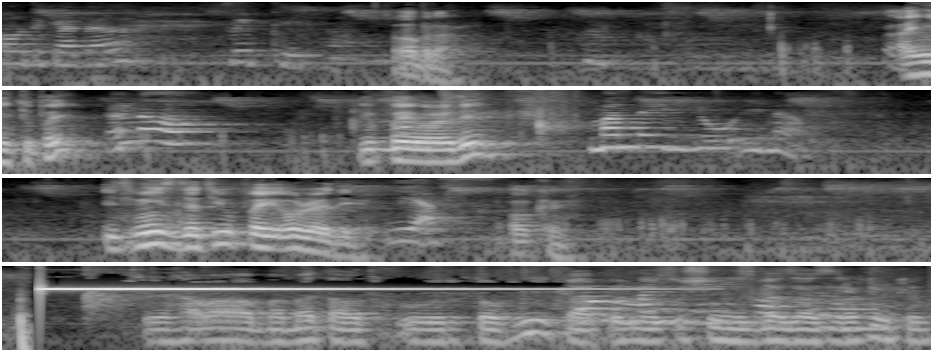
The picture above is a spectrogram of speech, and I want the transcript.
altogether 50. Dobra. I need to pay? No, You pay already? money you enough. It means that you pay already. Yes. Okej. Przyjechała babeta od hurtownika, pewnie coś się nie zgadza z rachunkiem.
